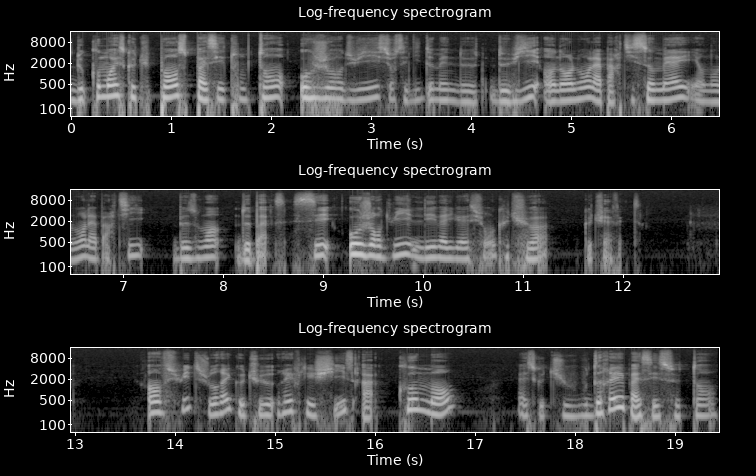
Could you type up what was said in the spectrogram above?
de comment est-ce que tu penses passer ton temps aujourd'hui sur ces dix domaines de, vie en enlevant la partie sommeil et en enlevant la partie besoin de base? C'est aujourd'hui l'évaluation que tu as que tu as faite. Ensuite, je voudrais que tu réfléchisses à comment est-ce que tu voudrais passer ce temps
